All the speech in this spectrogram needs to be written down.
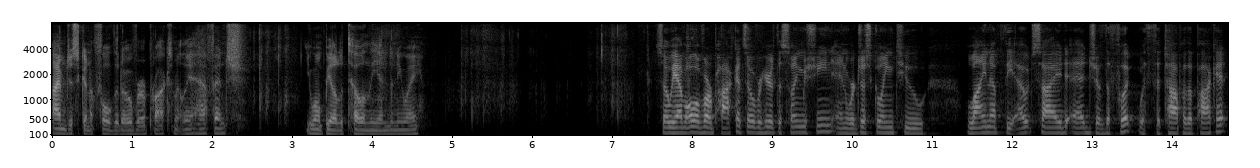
I'm just going to fold it over approximately a half inch. You won't be able to tell in the end anyway. So we have all of our pockets over here at the sewing machine and we're just going to line up the outside edge of the foot with the top of the pocket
